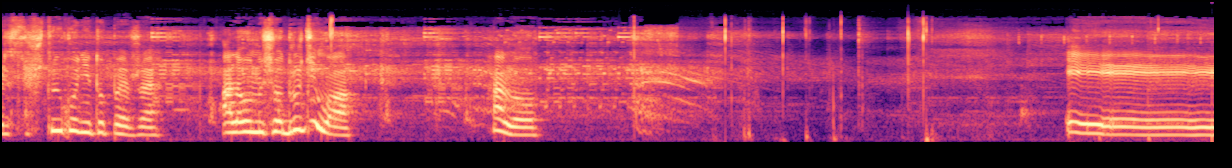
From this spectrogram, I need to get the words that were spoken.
Teraz już tylko nietoperze. Ale ona się odrodziła. Halo. Eee,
